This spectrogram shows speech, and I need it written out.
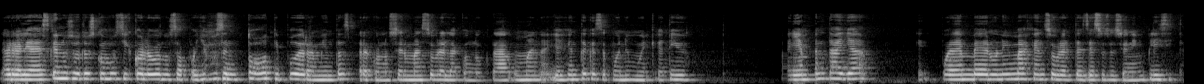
La realidad es que nosotros como psicólogos nos apoyamos en todo tipo de herramientas para conocer más sobre la conducta humana y hay gente que se pone muy creativa. Ahí en pantalla pueden ver una imagen sobre el test de asociación implícita.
